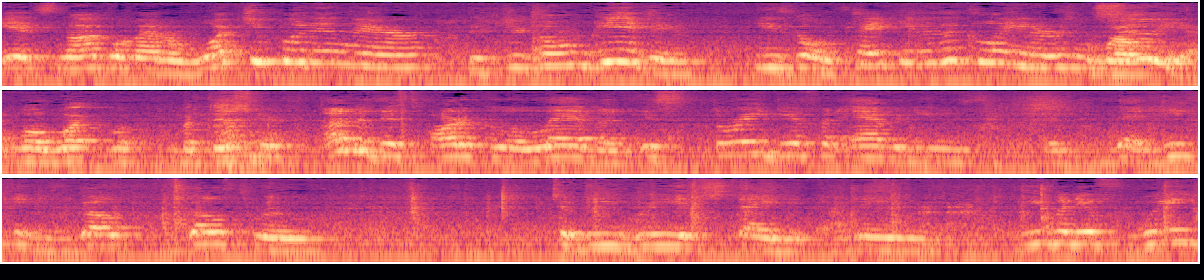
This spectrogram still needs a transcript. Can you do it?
it's not gonna matter what you put in there that you're gonna give him, he's gonna take you to the cleaners and Well, sue you. well, what, what- but this, Under, under this Article eleven, it's three different avenues that- that he can go, go through to be reinstated. I mean, even if we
